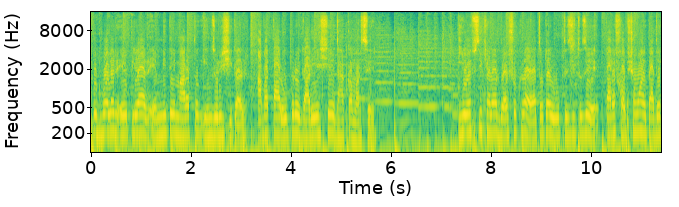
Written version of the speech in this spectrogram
ফুটবলের এই প্লেয়ার এমনিতেই মারাত্মক ইনজুরির শিকার, আবার তার উপরে গাড়ি এসে ধাক্কা মারছে। ইউএফসি খেলার দর্শকরা এতটাই উত্তেজিত যে তারা সবসময় তাদের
